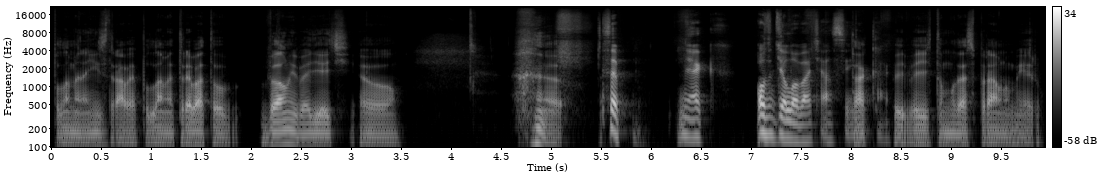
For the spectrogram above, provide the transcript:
podľa mňa není zdravé. Podľa mňa treba to veľmi vedieť. Chce nejak oddelovať asi. Tak, tak, vedieť tomu dať správnu mieru.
